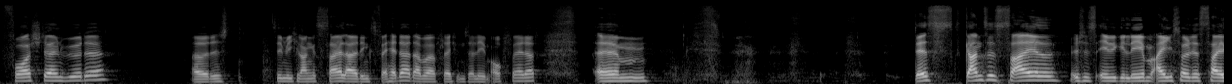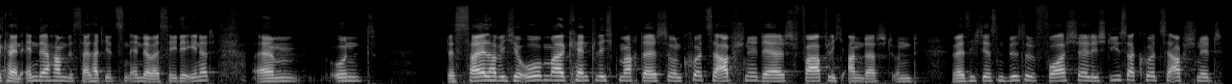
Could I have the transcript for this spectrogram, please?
vorstellen würde, also das ist ein ziemlich langes Seil, allerdings verheddert, aber vielleicht unser Leben auch verheddert. Ähm, das ganze Seil ist das ewige Leben. Eigentlich soll das Seil kein Ende haben. Das Seil hat jetzt ein Ende, aber das seht ihr eh nicht. Ähm, und das Seil habe ich hier oben mal kenntlich gemacht. Da ist so ein kurzer Abschnitt, der ist farblich anders. Und wer sich das ein bisschen vorstellt, ist dieser kurze Abschnitt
